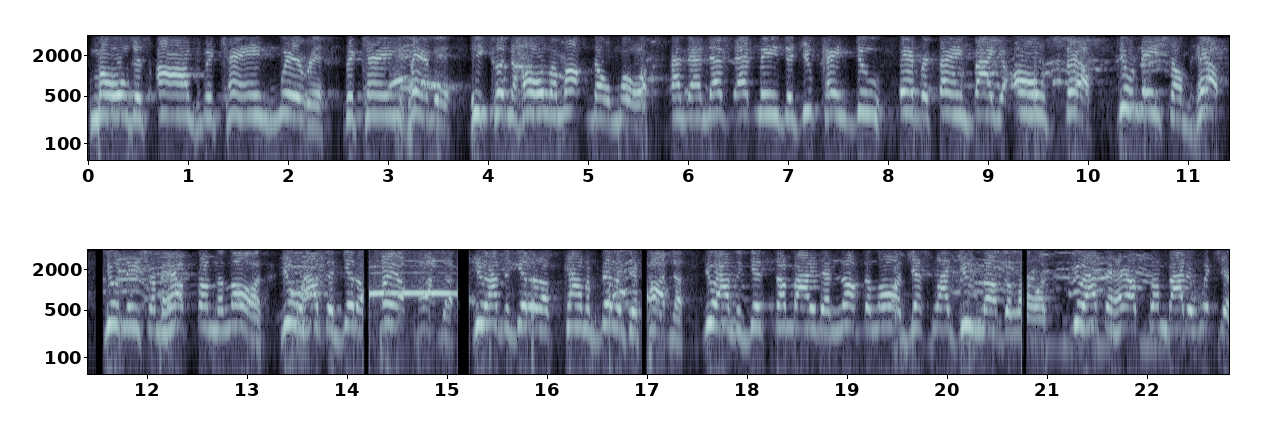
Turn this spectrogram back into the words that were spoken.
Moses' arms became weary, became heavy. He couldn't hold them up no more. And then that, that means that you can't do everything by your own self. You need some help. You need some help from the Lord. You have to get a prayer partner. You have to get an accountability partner. You have to get somebody that loves the Lord just like you love the Lord. You have to have somebody with you.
